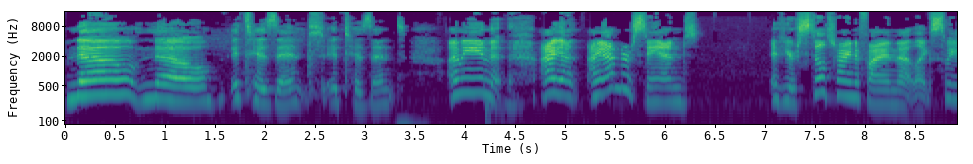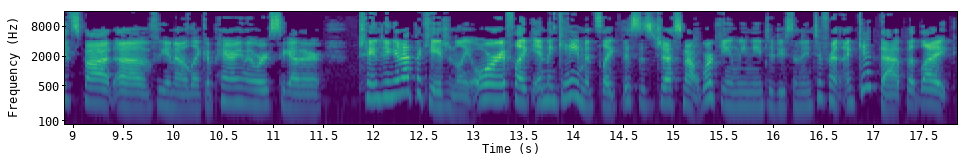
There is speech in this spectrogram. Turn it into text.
No, no, it isn't. It isn't. I mean, I I understand if you're still trying to find that like sweet spot of, you know, like a pairing that works together, changing it up occasionally. Or if like in a game it's like this is just not working, we need to do something different. I get that, but like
